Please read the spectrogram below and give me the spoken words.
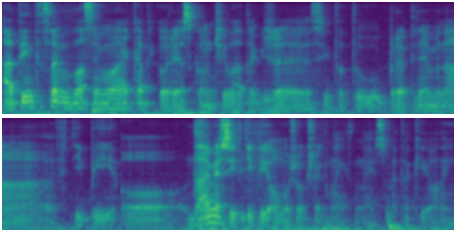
A týmto sa vlastne moja kategória skončila, takže si to tu prepnem na vtipy o... Dajme si vtipy o mužoch, však nech, nech sme takí oni.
